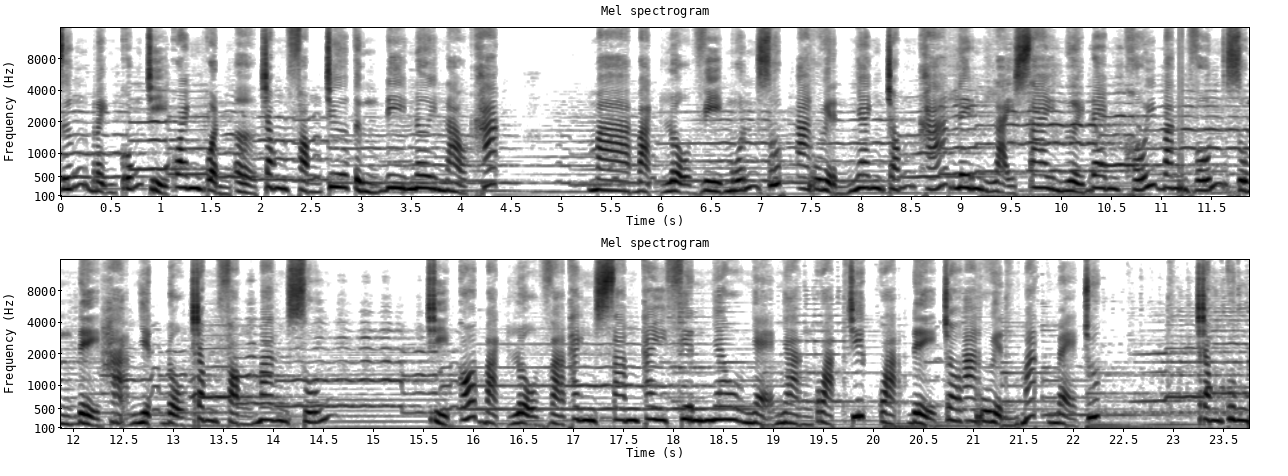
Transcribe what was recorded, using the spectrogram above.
dưỡng bệnh cũng chỉ quanh quẩn ở trong phòng chưa từng đi nơi nào khác. Mà bạch lộ vì muốn giúp A uyển nhanh chóng khá lên lại sai người đem khối băng vốn dùng để hạ nhiệt độ trong phòng mang xuống. Chỉ có bạch lộ và thanh sam thay phiên nhau nhẹ nhàng quạt chiếc quạt để cho A uyển mát mẻ chút. Trong cung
